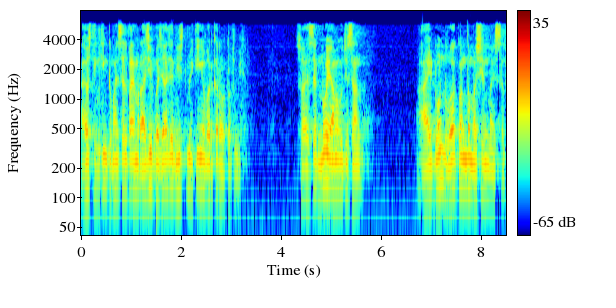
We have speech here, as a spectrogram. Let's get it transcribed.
I was thinking to myself, I am Rajiv Bajaj and he's making a worker out of me. So I said, no, Yamaguchi-san, I don't work on the machine myself.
